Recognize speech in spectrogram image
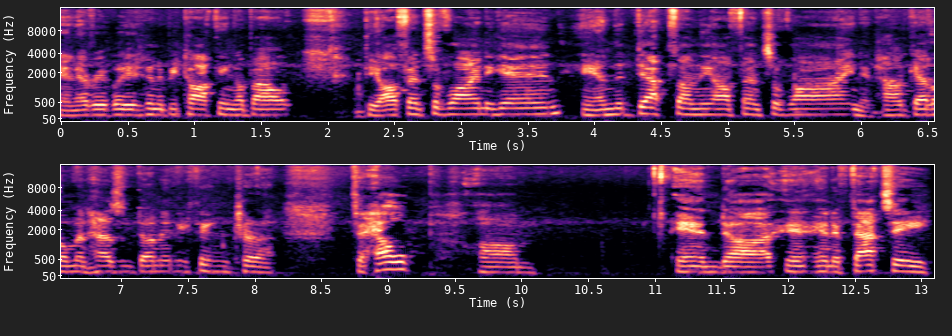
and everybody's going to be talking about the offensive line again and the depth on the offensive line and how Gettleman hasn't done anything to to help. Um, and, uh, and, and if that's a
